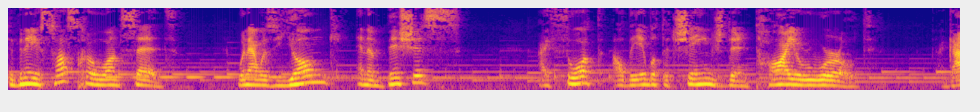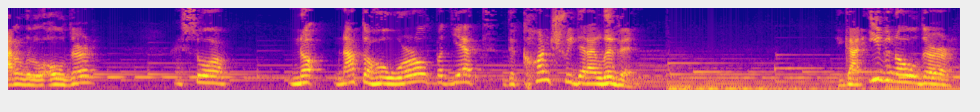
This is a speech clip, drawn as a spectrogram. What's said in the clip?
The Bnei Yissaschar once said, when I was young and ambitious, I thought I'll be able to change the entire world. I got a little older. I saw no, not the whole world, but yet the country that I live in. He got even older,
